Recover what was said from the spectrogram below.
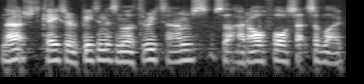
Now it's just a case of repeating this another three times so that I had all four sets of legs.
